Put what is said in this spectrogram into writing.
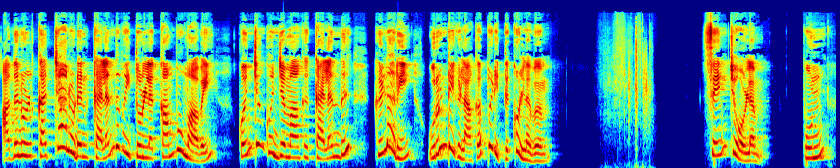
அதனுள் கச்சானுடன் கலந்து வைத்துள்ள கம்பு மாவை கொஞ்சம் கொஞ்சமாக கலந்து கிளறி உருண்டைகளாக பிடித்துக் கொள்ளவும். செஞ்சோளம். புண்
